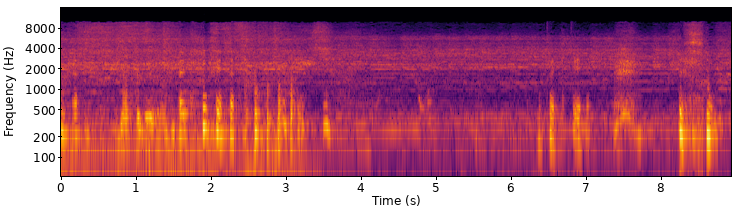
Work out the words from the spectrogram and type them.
Not do that. I can't. I can't.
